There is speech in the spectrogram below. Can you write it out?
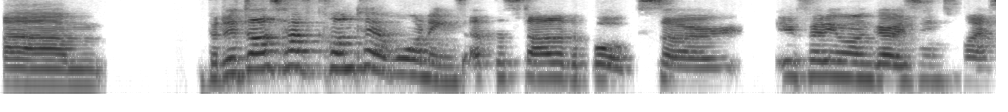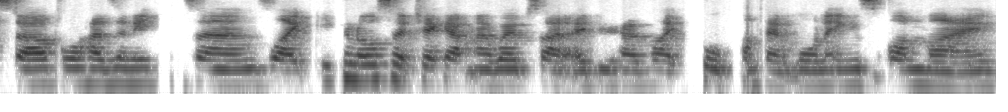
Um, but it does have content warnings at the start of the book. So if anyone goes into my stuff or has any concerns, like you can also check out my website. I do have like full content warnings on my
